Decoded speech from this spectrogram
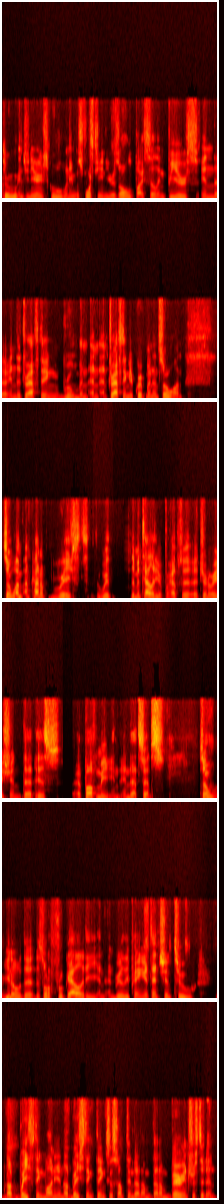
through engineering school when he was 14 years old by selling beers in the in the drafting room and, and, and drafting equipment and so on. So I'm I'm kind of raised with the mentality of perhaps a, a generation that is above me in, in that sense. So you know the the sort of frugality and, and really paying attention to not wasting money and not wasting things is something that I'm that I'm very interested in.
